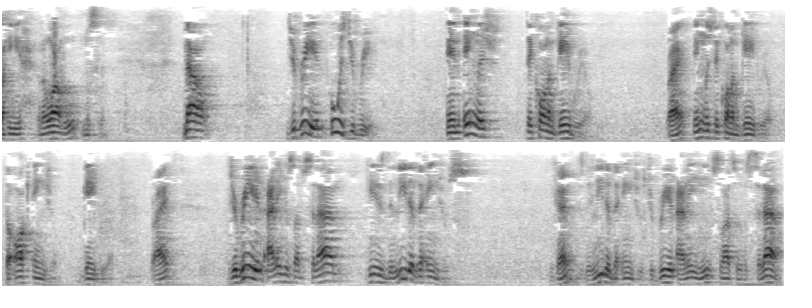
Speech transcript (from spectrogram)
sahih rawahu muslim now Jibril who is Jibril in English they call him Gabriel right English they call him Gabriel the archangel Gabriel, right? Jibreel alayhi salam, he is the leader of the angels. Okay? He's the leader of the angels. Jibreel alayhi salatu salam.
